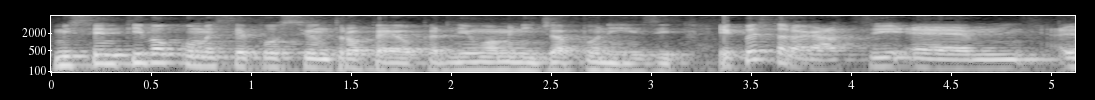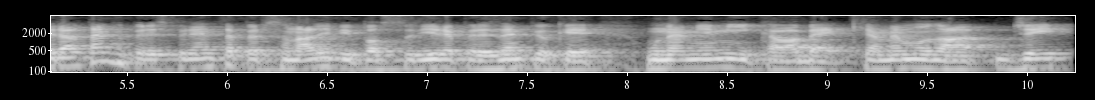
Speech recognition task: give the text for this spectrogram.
mi sentivo come se fossi un trofeo per gli uomini giapponesi e questo ragazzi ehm, in realtà anche per esperienza personale vi posso dire per esempio che una mia amica vabbè chiamiamola J.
